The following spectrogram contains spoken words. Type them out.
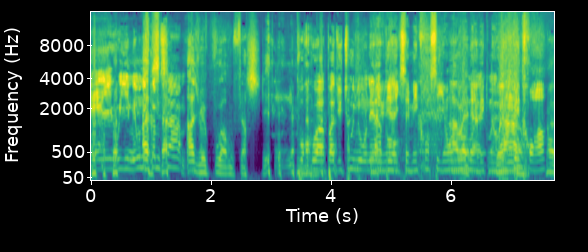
Eh oui, mais on est Ah, comme ça. Ah, je vais pouvoir vous faire chier. Pourquoi? Pas du tout. Nous, on est là pour. avec ses micro-sillons, Ah ouais, on est avec nos Là, MP3. ouais.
